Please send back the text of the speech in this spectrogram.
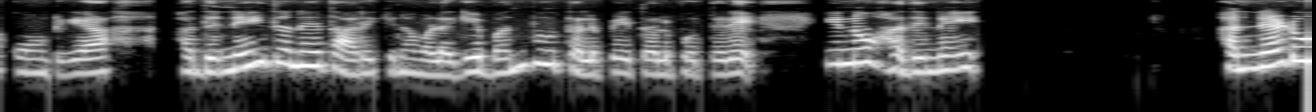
ಅಕೌಂಟ್ಗೆ ಹದಿನೈದನೇ ತಾರೀಕಿನ ಒಳಗೆ ಬಂದು ತಲುಪೇ ತಲುಪುತ್ತದೆ. ಇನ್ನು ಹದಿನೈ, ಹನ್ನೆರಡು,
